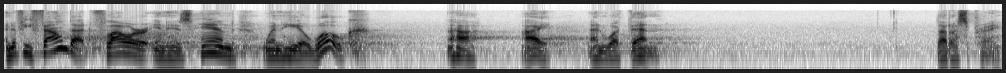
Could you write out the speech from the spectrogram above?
And if he found that flower in his hand when he awoke, ah, aye, and what then? Let us pray.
